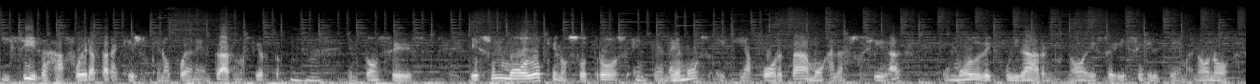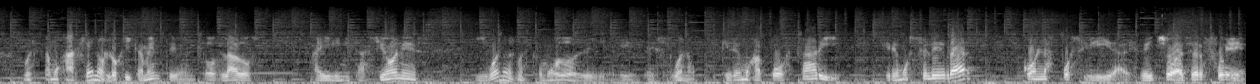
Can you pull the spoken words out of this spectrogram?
y sillas afuera para aquellos que no puedan entrar, ¿no es cierto? Entonces, es un modo que nosotros entendemos y que aportamos a la sociedad, un modo de cuidarnos, ¿no? Ese, es el tema, ¿no? No, estamos ajenos, lógicamente, en todos lados hay limitaciones y bueno, es nuestro modo de, decir, bueno, queremos apostar y queremos celebrar con las posibilidades. De hecho, ayer fue,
